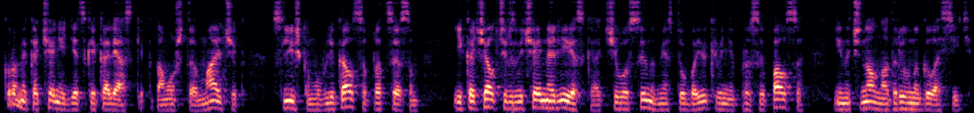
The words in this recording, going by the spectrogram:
кроме качания детской коляски, потому что мальчик слишком увлекался процессом и качал чрезвычайно резко, отчего сын вместо убаюкивания просыпался и начинал надрывно голосить.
